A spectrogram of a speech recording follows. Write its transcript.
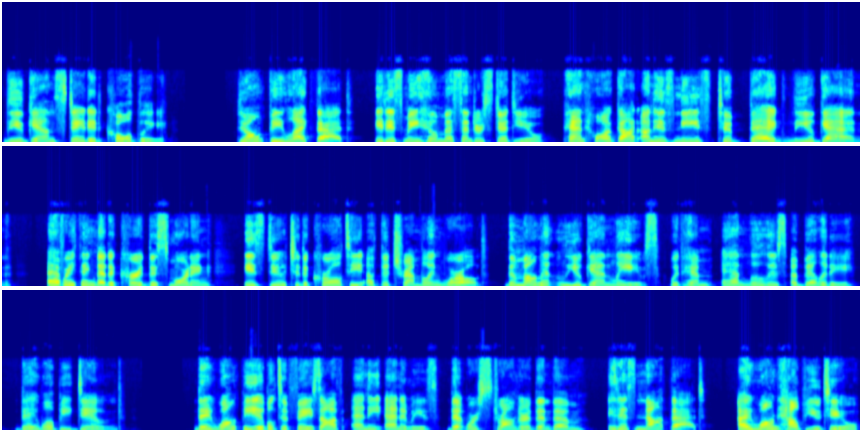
Liu Gan stated coldly. Don't be like that. It is me who misunderstood you. Pan Hua got on his knees to beg Liu Gan. Everything that occurred this morning is due to the cruelty of the trembling world. The moment Liu Gan leaves, with him and Lulu's ability, they will be doomed. They won't be able to face off any enemies that were stronger than them. It is not that. I won't help you too,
